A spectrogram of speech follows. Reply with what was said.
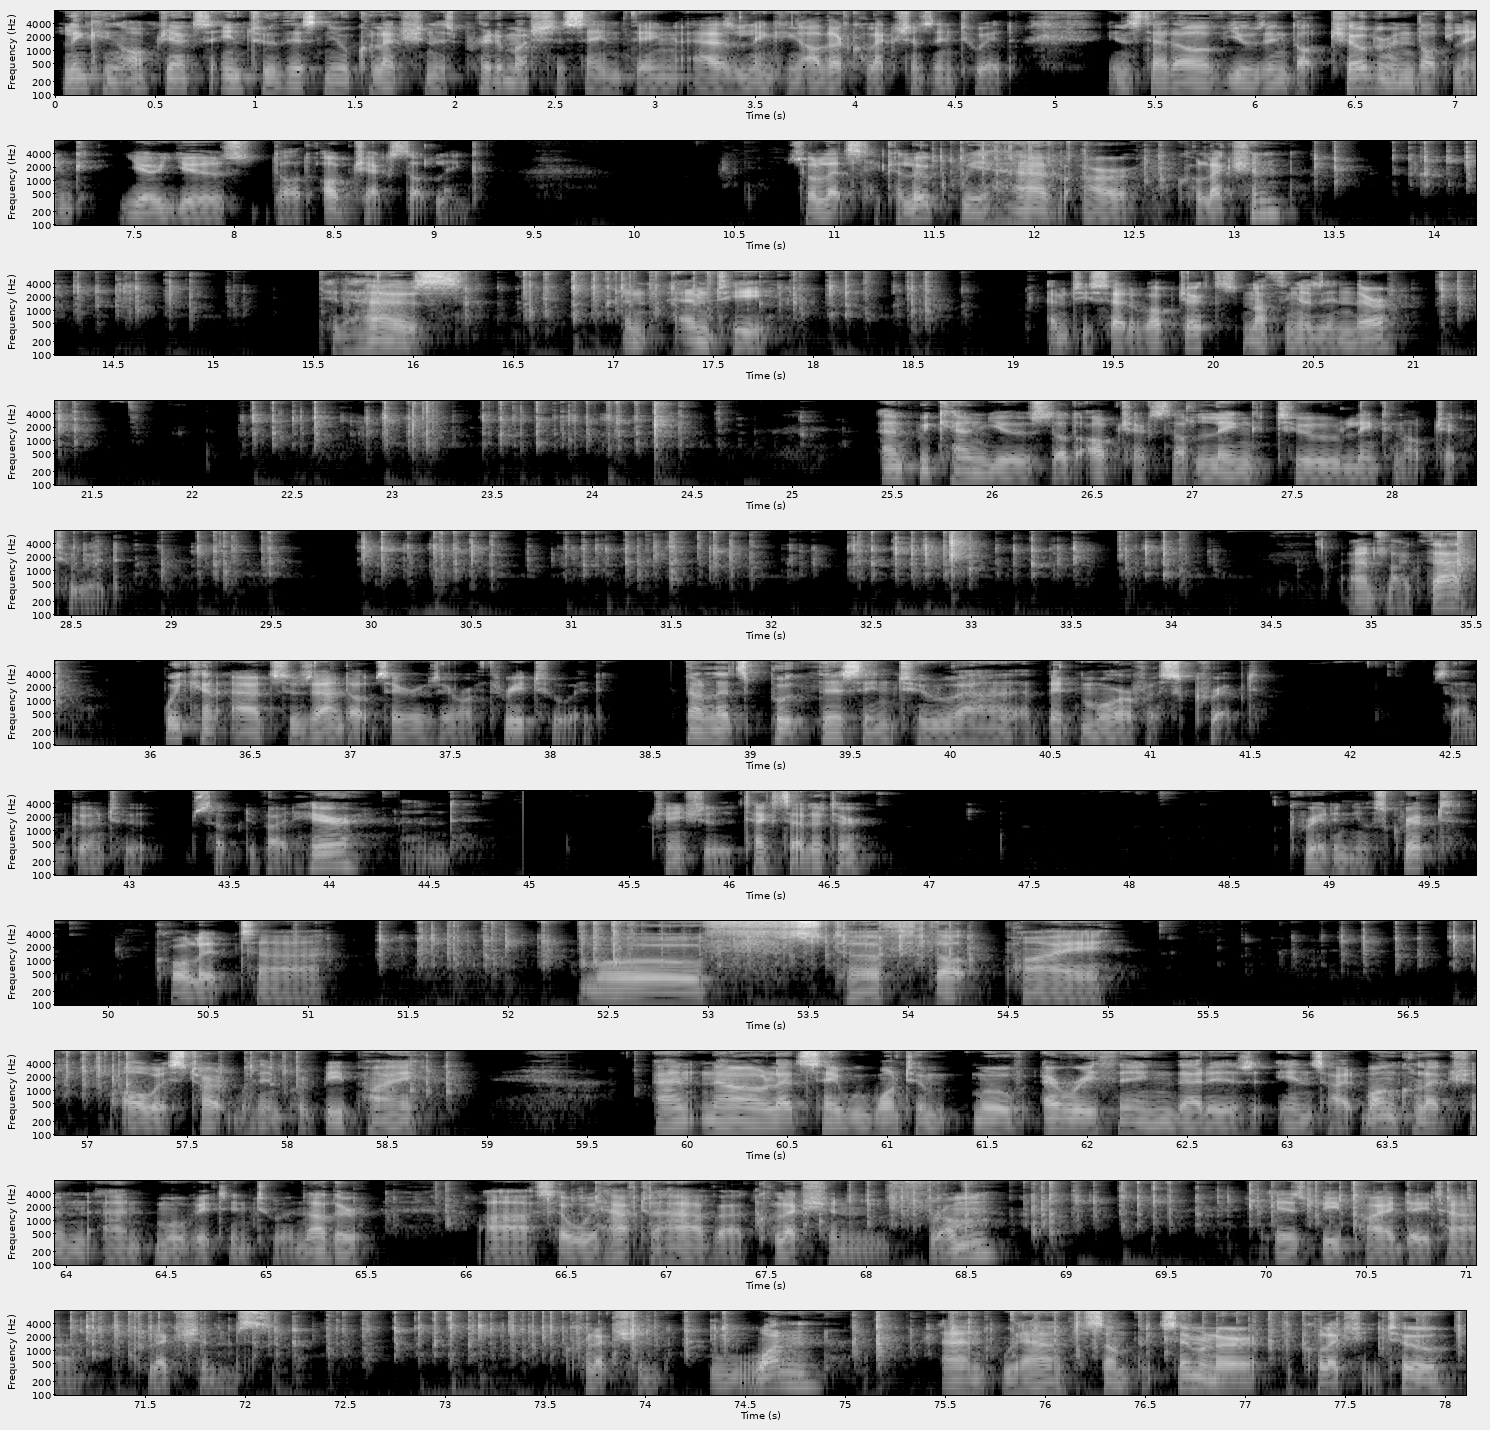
Linking objects into this new collection is pretty much the same thing as linking other collections into it. Instead of using .children.link, you use .objects.link. So let's take a look. We have our collection. It has an empty empty set of objects, nothing is in there. And we can use .objects.link to link an object to it. And like that, we can add Suzanne.003 to it. Now let's put this into uh, a bit more of a script. So I'm going to subdivide here and change to the text editor. Create a new script. Call it uh, move stuff.py. Always start with import bpy and now let's say we want to move everything that is inside one collection and move it into another. Uh, so we have to have a collection from is data collections collection one and we have something similar collection two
